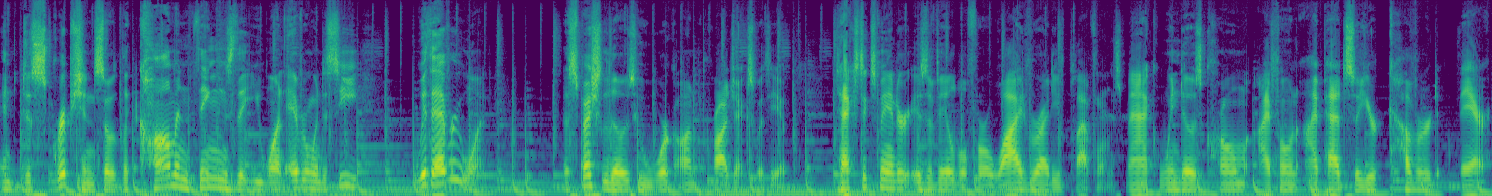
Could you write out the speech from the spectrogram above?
and description. So, the common things that you want everyone to see with everyone, especially those who work on projects with you. Text Expander is available for a wide variety of platforms Mac, Windows, Chrome, iPhone, iPad, so you're covered there.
